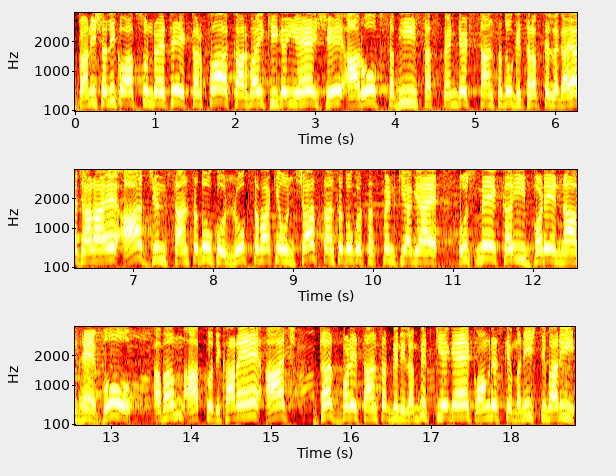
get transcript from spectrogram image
दानिश अली को आप सुन रहे थे, एक तरफा कार्रवाई की गई है। ये आरोप सभी सस्पेंडेड सांसदों की तरफ़ से लगाया जा रहा है। आज जिन सांसदों को लोकसभा के उनचास सांसदों को सस्पेंड किया गया है, उसमें कई बड़े नाम हैं। वो अब हम आपको दिखा रहे हैं। आज 10 बड़े सांसद भी निलंबित किए गए हैं। कांग्रेस के मनीष तिवारी,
